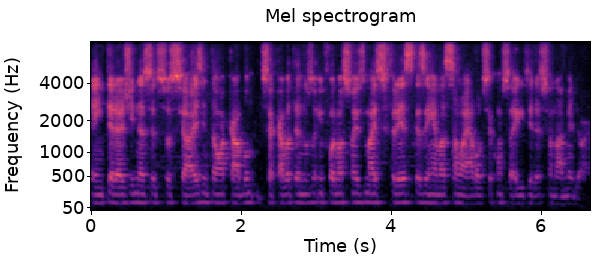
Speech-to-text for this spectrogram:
é, interagir nas redes sociais, então acabam, você acaba tendo informações mais frescas em relação a ela, você consegue direcionar melhor.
